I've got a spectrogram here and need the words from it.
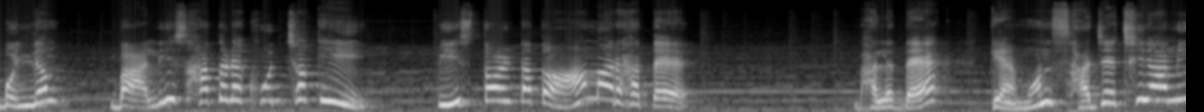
বললাম, বালিশ সাঁতারে খুঁজছ কি? পিস্তলটা তো আমার হাতে। ভালো দেখ, কেমন সাজেছি আমি,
